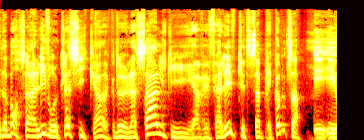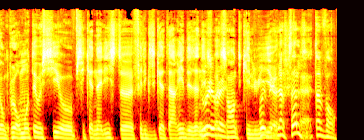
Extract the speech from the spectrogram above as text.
D'abord, c'est un livre classique hein, de La Salle qui avait fait un livre qui s'appelait comme ça. Et, et on peut remonter aussi au psychanalyste euh, Félix Guattari des années Oui, oui. 60 qui lui oui, mais euh, La Salle, c'est avant.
